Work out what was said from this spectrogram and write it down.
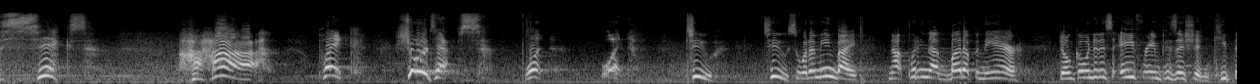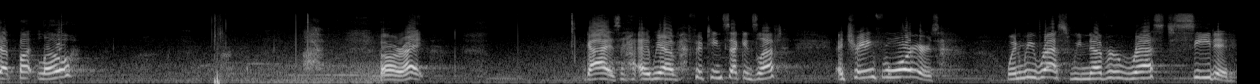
six. Ha ha. Plank, shoulder taps. One, one, two, two. So what I mean by not putting that butt up in the air, don't go into this A-frame position. Keep that butt low. All right. Guys, uh, we have 15 seconds left. At Training for Warriors, when we rest, we never rest seated.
